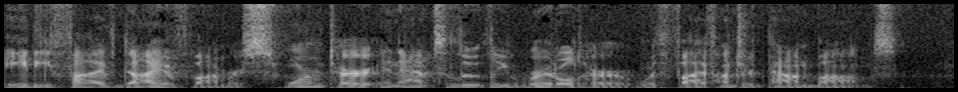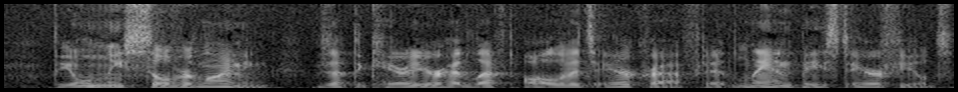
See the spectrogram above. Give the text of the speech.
85 dive bombers swarmed her and absolutely riddled her with 500 pound bombs. The only silver lining was that the carrier had left all of its aircraft at land based airfields,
